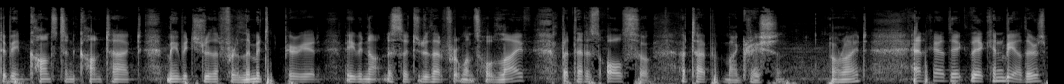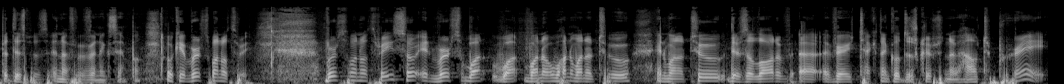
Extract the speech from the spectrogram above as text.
to be in constant contact, maybe to do that for a limited period, maybe not necessarily to do that for one's whole life, but that is also a type of migration. All right, and there, there, can be others, but this was enough of an example. Okay, verse 103. Verse 103. So in verse 1, 101, 102, and 102, there's a lot of uh, a very technical description of how to pray,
